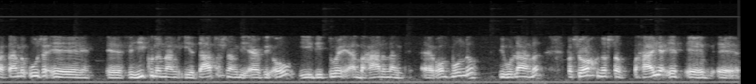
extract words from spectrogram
pa tame usa e, e vehiculen nang i datos nang die RVO, i die tour aan behanen nang eh, rondmundo, die Holanda, pa zorgen dat haja e, e, e,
